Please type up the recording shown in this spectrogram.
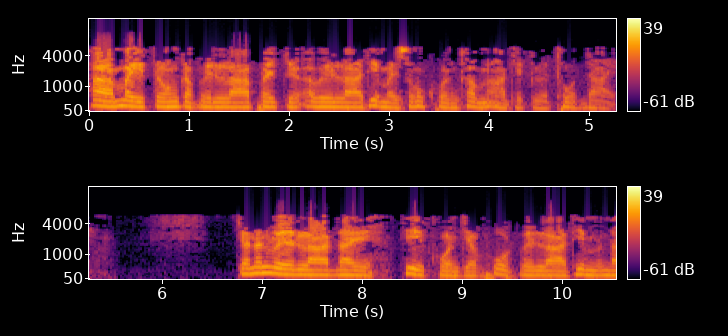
ถ้าไม่ตรงกับเวลาไปเจอเวลาที่ไม่สมควรเข้ามันอาจจะเกิดโทษได้ฉะนั้นเวลาใด ที่ควรจะพูดเวลาที่ใด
